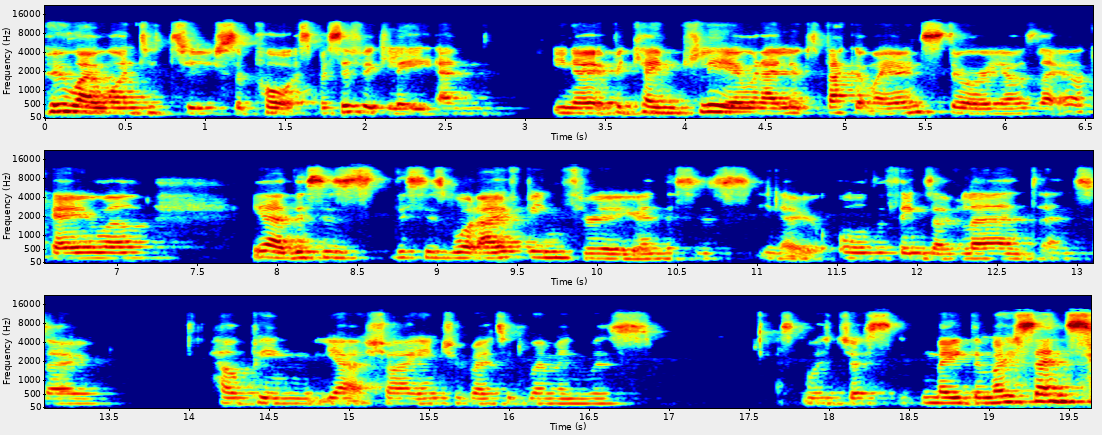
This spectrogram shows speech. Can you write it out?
who I wanted to support specifically. And you know it became clear when I looked back at my own story I was like okay well yeah this is this is what I've been through and this is you know all the things I've learned and so helping yeah shy introverted women was was just made the most sense.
